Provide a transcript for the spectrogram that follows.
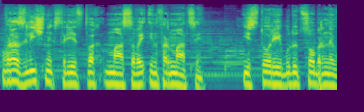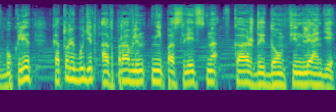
в различных средствах массовой информации – Истории будут собраны в буклет, который будет отправлен непосредственно в каждый дом Финляндии,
